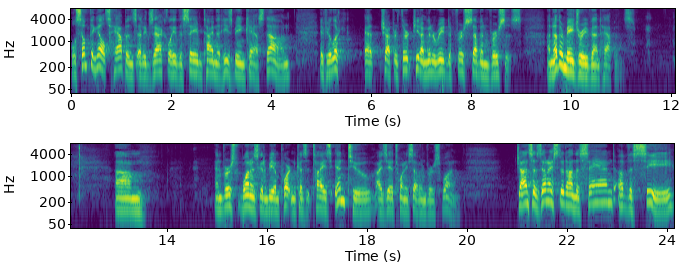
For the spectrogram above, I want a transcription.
Well, something else happens at exactly the same time that he's being cast down. If you look at chapter 13, I'm going to read the first seven verses. Another major event happens. Um, and verse 1 is going to be important because it ties into Isaiah 27, verse 1. John says, Then I stood on the sand of the sea,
